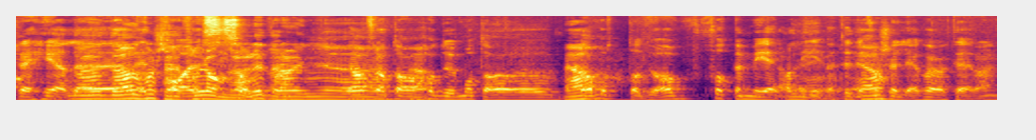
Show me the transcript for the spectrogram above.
det hele ja, det hadde kanskje forandret litt, grann, eh, Ja, for da hadde du måttet, Ja. Da måtte du ha fått med mer av livet til de forskjellige karakterene.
